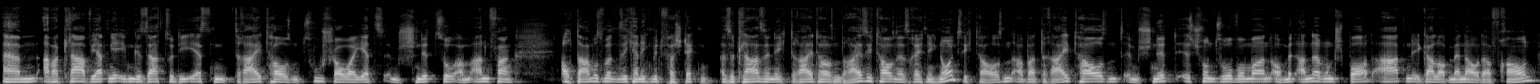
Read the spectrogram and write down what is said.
Ähm, aber klar, wir hatten ja eben gesagt, so die ersten 3000 Zuschauer jetzt im Schnitt so am Anfang, auch da muss man sich ja nicht mit verstecken. Also klar sind nicht 3000, 30.000, jetzt rechne ich 90.000, aber 3000 im Schnitt ist schon so, wo man auch mit anderen Sportarten, egal ob Männer oder Frauen,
